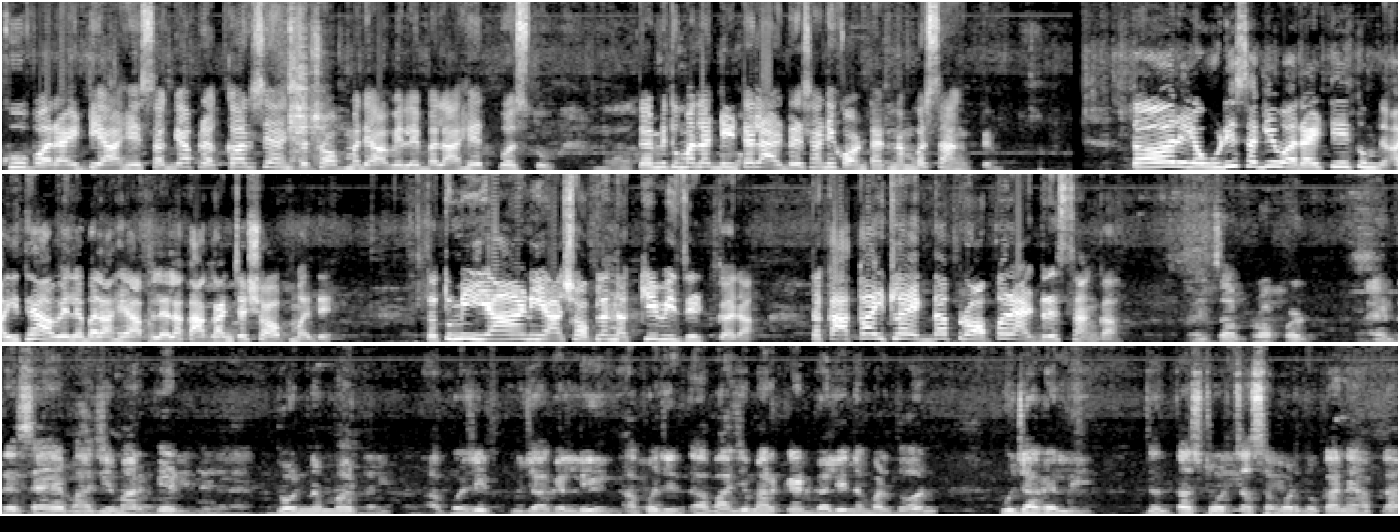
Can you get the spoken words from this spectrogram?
खूप व्हरायटी आहे. सगळ्या प्रकारचे यांच्या शॉपमध्ये अवेलेबल आहेत वस्तू. तर मी तुम्हाला डिटेल ॲड्रेस आणि कॉन्टॅक्ट नंबर सांगते. तर एवढी सगळी व्हरायटी तुम इथे अवेलेबल आहे आपल्याला काकांच्या शॉपमध्ये तर तुम्ही या आणि या शॉपला नक्की व्हिजिट करा. तर काका इथला एकदा प्रॉपर ॲड्रेस सांगा. याचा प्रॉपर ॲड्रेस आहे भाजी मार्केट दोन नंबर अपोजिट पूजा गल्ली अपोजिट भाजी मार्केट गल्ली नंबर दोन पूजा गल्ली. जनता स्टोअरच्या समोर दुकान आहे आपला.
